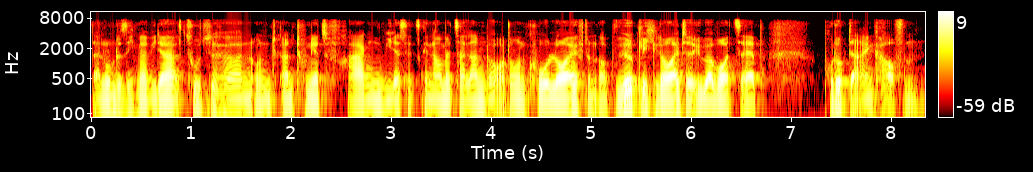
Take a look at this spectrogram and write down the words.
Da lohnt es sich mal wieder zuzuhören und Antonia zu fragen, wie das jetzt genau mit Zalando, Otto und Co. läuft und ob wirklich Leute über WhatsApp Produkte einkaufen.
